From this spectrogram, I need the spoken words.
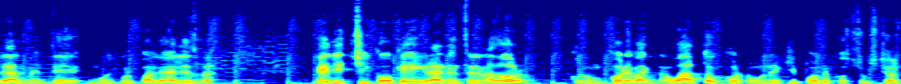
realmente muy culpable. Ahí les va. Belichick, ok, gran entrenador, con un coreback novato, con un equipo de reconstrucción.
